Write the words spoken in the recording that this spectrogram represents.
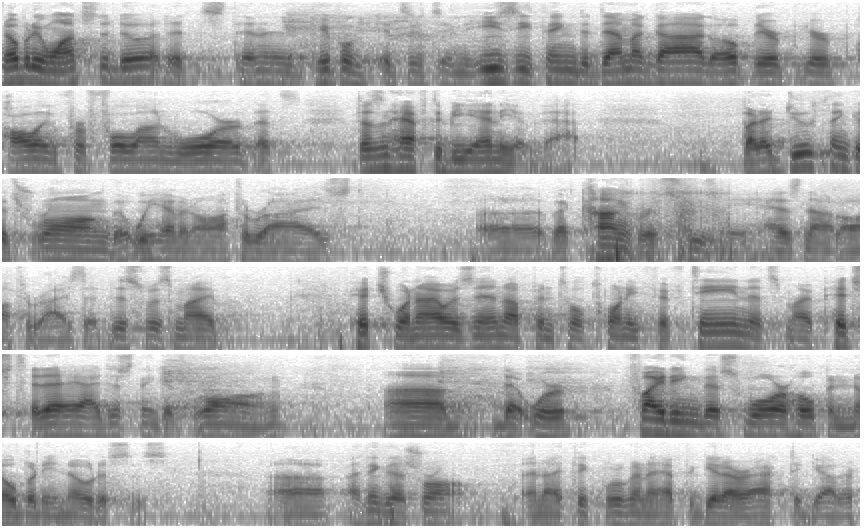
Nobody wants to do it. It's, people, it's, it's an easy thing to demagogue. Oh, you're, you're calling for full on war. That doesn't have to be any of that. But I do think it's wrong that we haven't authorized, uh, that Congress, excuse me, has not authorized it. This was my pitch when I was in up until 2015. It's my pitch today. I just think it's wrong um, that we're fighting this war hoping nobody notices. Uh, I think that's wrong, and I think we're going to have to get our act together.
